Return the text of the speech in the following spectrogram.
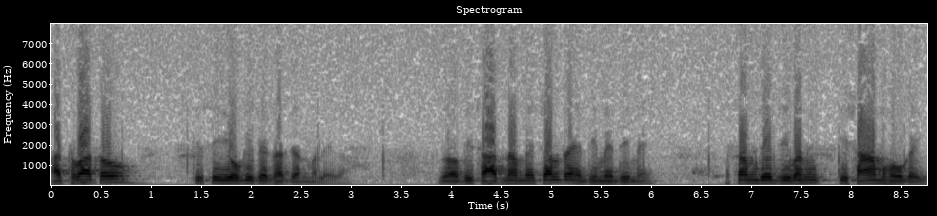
अथवा तो किसी योगी के घर जन्म लेगा। जो अभी साधना में चल रहे हैं धीमे धीमे, समझो जीवन की शाम हो गई,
